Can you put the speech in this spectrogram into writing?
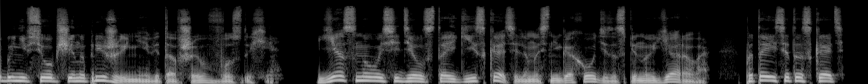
бы не всеобщее напряжение, витавшее в воздухе. Я снова сидел с тайги-искателем на снегоходе за спиной Ярова, пытаясь отыскать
